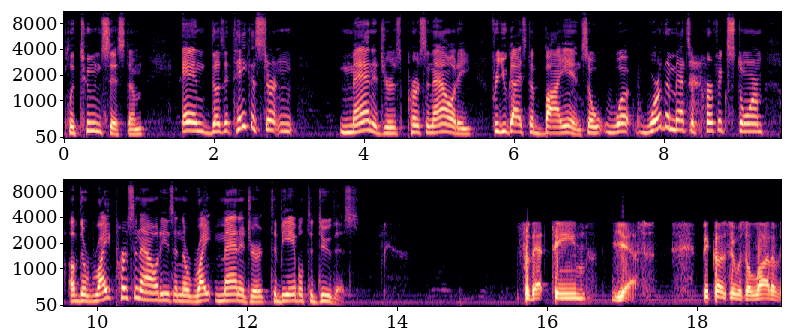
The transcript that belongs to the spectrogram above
platoon system? And does it take a certain manager's personality for you guys to buy in. So, what, were the Mets a perfect storm of the right personalities and the right manager to be able to do this? For that team, yes, because there was a lot of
